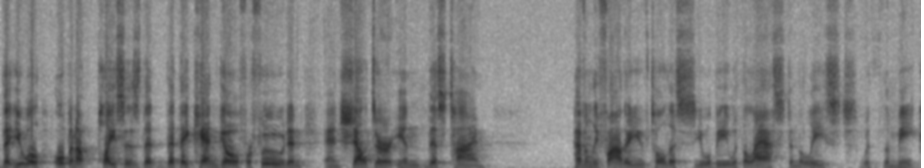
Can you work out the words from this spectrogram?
that you will open up places that, that they can go for food and, and shelter in this time. Heavenly Father, you've told us you will be with the last and the least, with the meek,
